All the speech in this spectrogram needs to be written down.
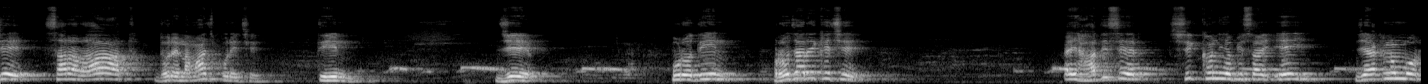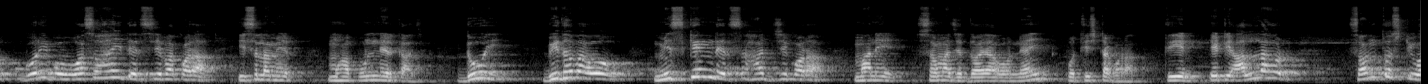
যে সারা রাত ধরে নামাজ পড়েছে। তিন, যে পুরো দিন রোজা রেখেছে। এই হাদিসের শিক্ষণীয় বিষয় এই যে এক নম্বর, গরিব ও অসহায়দের সেবা করা ইসলামের মহাপুণ্যের কাজ। দুই, বিধবা ও মিসকিনদের সাহায্য করা মানে সমাজে দয়া ও ন্যায় প্রতিষ্ঠা করা। তিন, এটি আল্লাহর সন্তুষ্টি ও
